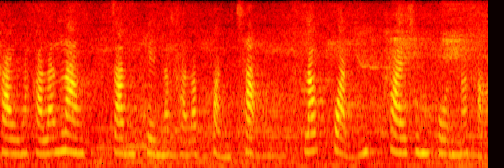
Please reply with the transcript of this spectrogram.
ทัยนะคะ และนางจันเพนนะคะ รับขวัญฉะรับขวัญพายชุมพลนะคะ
